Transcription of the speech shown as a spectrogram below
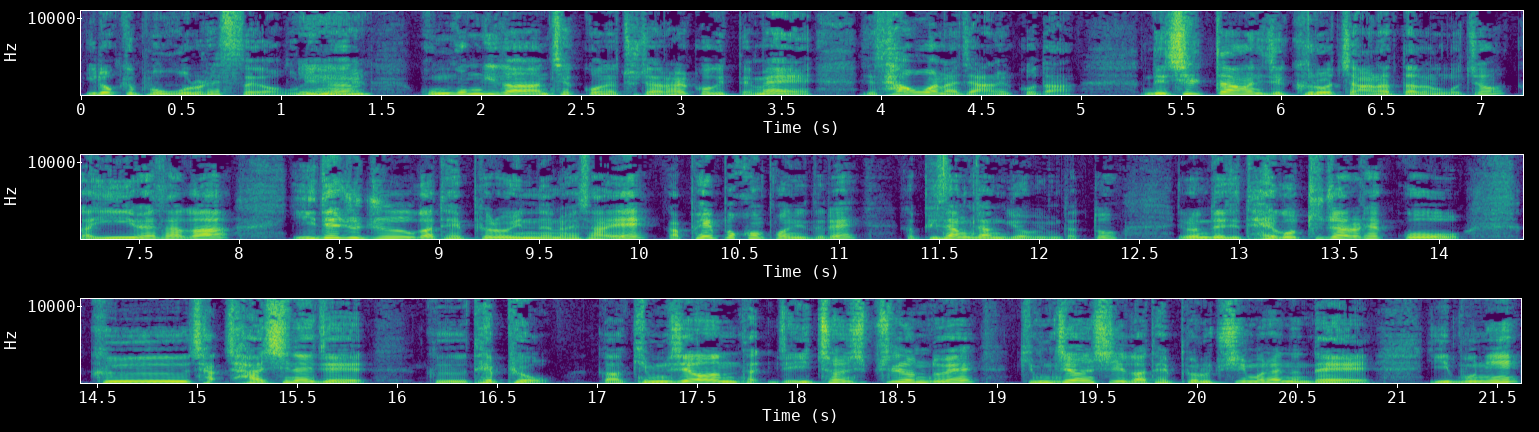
이렇게 보고를 했어요. 우리는 네. 공공기관 채권에 투자를 할 거기 때문에 이제 사고가 나지 않을 거다. 근데 실상은 이제 그렇지 않았다는 거죠. 그러니까 이 회사가 이대주주가 대표로 있는 회사에 그러니까 페이퍼 컴퍼니들의 그러니까 비상장 기업입니다. 또 이런데 이제 대거 투자를 했고 그 자, 자신의 이제 그 대표 그러니까 김재현 이제 2017년도에 김재현 씨가 대표로 취임을 했는데 이분이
